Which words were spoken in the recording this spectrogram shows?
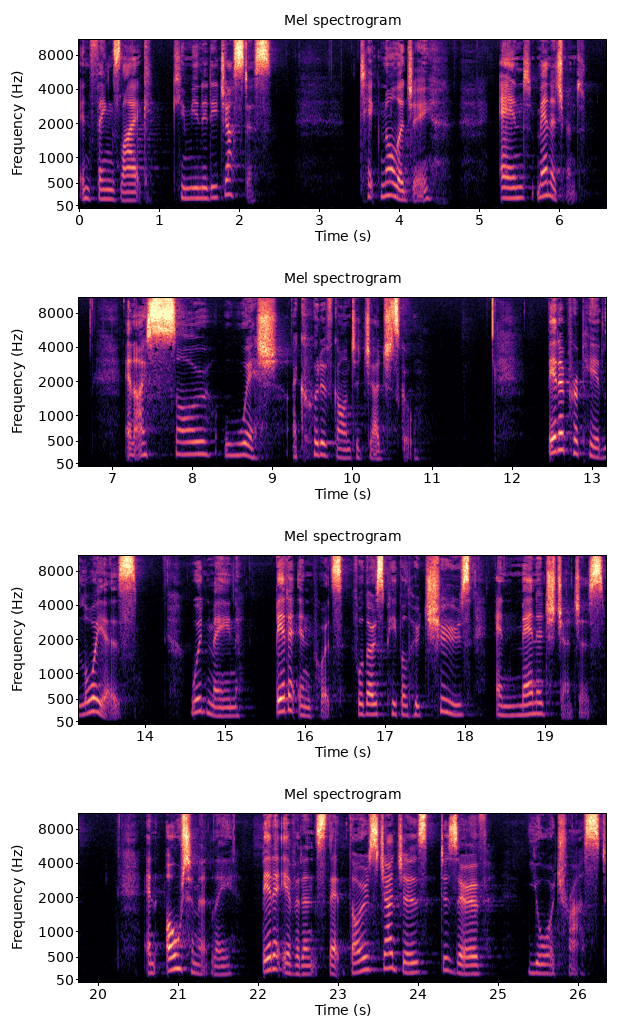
in things like community justice, technology, and management. And I so wish I could have gone to judge school. Better prepared lawyers would mean better inputs for those people who choose and manage judges, and ultimately, better evidence that those judges deserve your trust.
